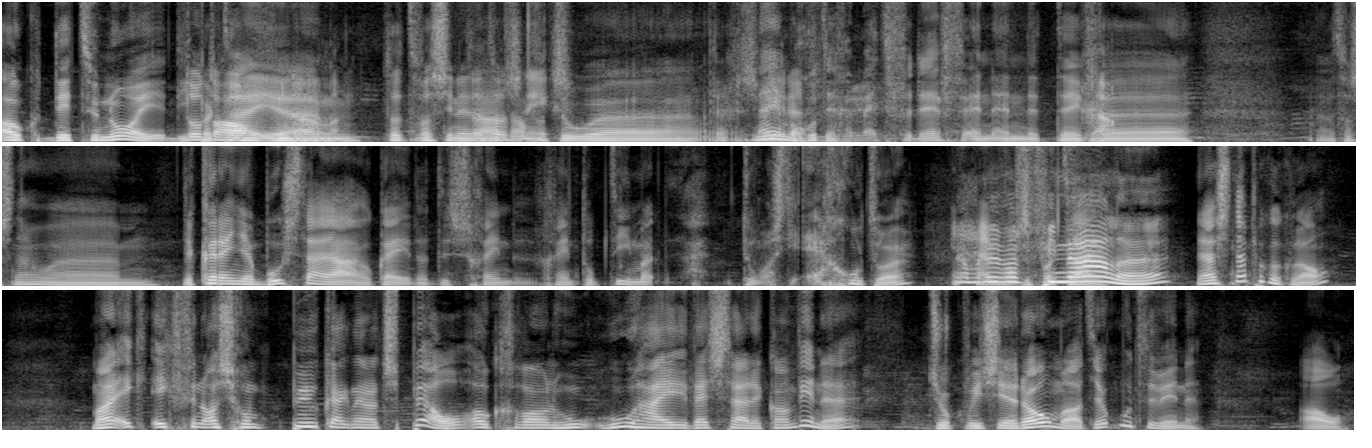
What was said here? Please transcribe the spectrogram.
Ook dit toernooi, die Tot de partij, ehm, dat was inderdaad was af en toe... Tegen nee, maar goed, tegen Medvedev en, en de- tegen... eh, wat was nou? ehm, de Carreño Busta, ja oké, dat is geen, geen top 10, maar toen was hij echt goed hoor. Ja, maar dit was finale, hè? Ja, snap ik ook wel. Maar ik, ik vind als je gewoon puur kijkt naar het spel, ook gewoon hoe, hoe hij wedstrijden kan winnen. Djokovic in Rome had hij ook moeten winnen. Al.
